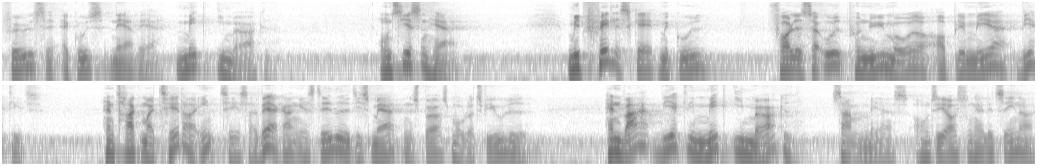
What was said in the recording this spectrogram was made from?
følelse af Guds nærvær midt i mørket. Og hun siger sådan her, mit fællesskab med Gud foldede sig ud på nye måder og blev mere virkeligt. Han trak mig tættere ind til sig, hver gang jeg stillede de smertende spørgsmål og tvivlede. Han var virkelig midt i mørket sammen med os. Og hun siger også sådan her lidt senere,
